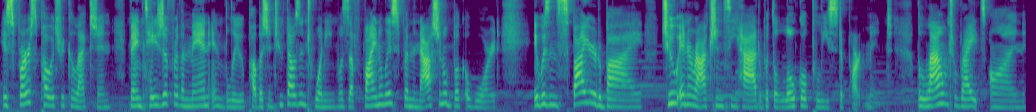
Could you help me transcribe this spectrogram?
His first poetry collection, Fantasia for the Man in Blue, published in 2020, was a finalist for the National Book Award. It was inspired by two interactions he had with the local police department. Blount writes on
